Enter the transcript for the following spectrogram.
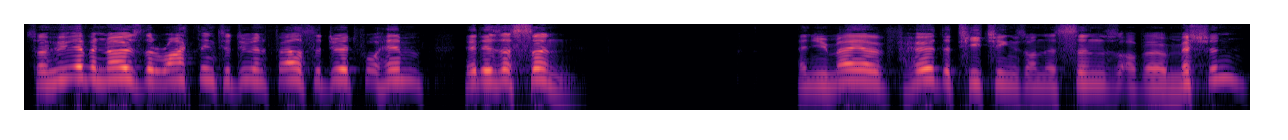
So whoever knows the right thing to do and fails to do it for him, it is a sin. And you may have heard the teachings on the sins of omission.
